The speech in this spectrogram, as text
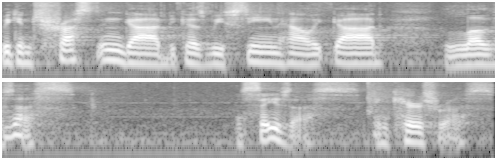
we can trust in God because we've seen how God loves us and saves us and cares for us.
